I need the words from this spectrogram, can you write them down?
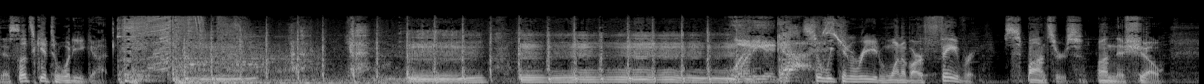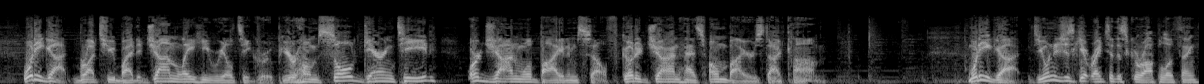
this. Let's get to what do you got? What do you got? So we can read one of our favorite sponsors on this show. What do you got? Brought to you by the Jon Lahey Realty Group. Your home sold, guaranteed, or Jon will buy it himself. Go to johnhashomebuyers.com. What do you got? Do you want to just get right to this Garoppolo thing?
